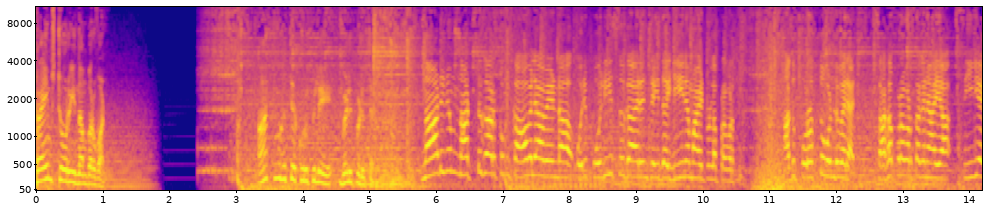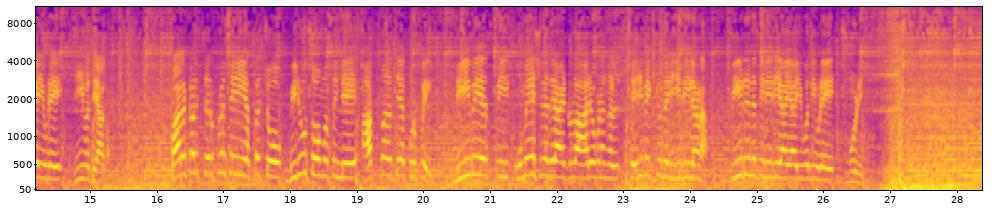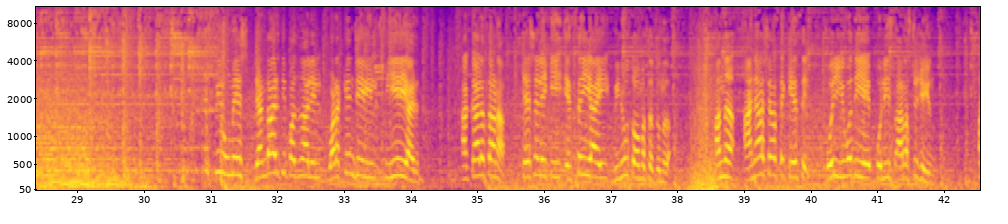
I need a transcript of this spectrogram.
Crime story number one ആത്മഹത്യാക്കുറിപ്പിലെ വെളിപ്പെടുത്തൽ. നാടിനും നാട്ടുകാർക്കും കാവലാവേണ്ട ഒരു പോലീസുകാരൻ ചെയ്ത ഹീനമായിട്ടുള്ള പ്രവൃത്തി. അത് പുറത്തു കൊണ്ടുവരാൻ സഹപ്രവർത്തകനായ സി ഐയുടെ ജീവത്യാഗം. Palakkad Cherpulassery S H O Binu തോമസിന്റെ ആത്മഹത്യാക്കുറിപ്പിൽ ഡിവൈഎസ്പി ഉമേഷിനെതിരായിട്ടുള്ള ആരോപണങ്ങൾ ശരിവെക്കുന്ന രീതിയിലാണ് പീഡനത്തിനിരയായ യുവതിയുടെ മൊഴി. ഉമേഷ് രണ്ടായിരത്തി പതിനാലിൽ വടക്കഞ്ചേരിയിൽ സി ഐ ആയിരുന്നു. അക്കാലത്താണ് സ്റ്റേഷനിലേക്ക് എസ് ഐ ആയി ബിനു തോമസ് എത്തുന്നത്. അന്ന് അനാശാസ്യ കേസിൽ ഒരു യുവതിയെ പോലീസ് അറസ്റ്റ് ചെയ്യുന്നു.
